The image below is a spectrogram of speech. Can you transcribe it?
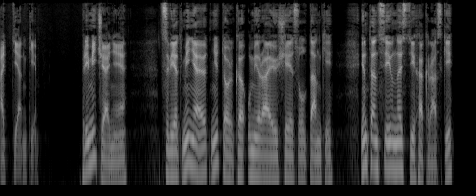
оттенки. Примечание. Цвет меняют не только умирающие султанки. Интенсивность их окраски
